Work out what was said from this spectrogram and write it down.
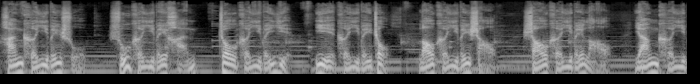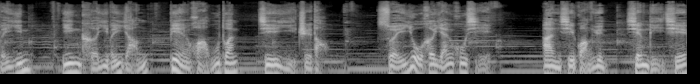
寒可易为暑。暑可易为寒，昼可易为夜，夜可易为昼，老可易为少，少可易为老，阳可易为阴，阴可易为阳，变化无端，皆易之道。水又何言乎喜？按习广运，先理切，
